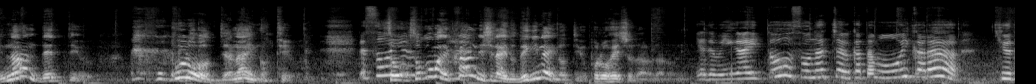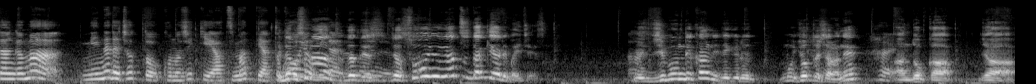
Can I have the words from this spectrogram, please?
なんでっていうプロじゃないのっていう。でそうそそこまで管理しないとできないのっていうプロフェッショナルなのに。いやでも意外とそうなっちゃう方も多いから球団がまあみんなでちょっとこの時期集まってやっとこうでもそれはよみたいなだってじゃあそういうやつだけやればいいじゃないですか。で自分で管理できるもうひょっとしたらね、はい。あのどっかじゃあ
